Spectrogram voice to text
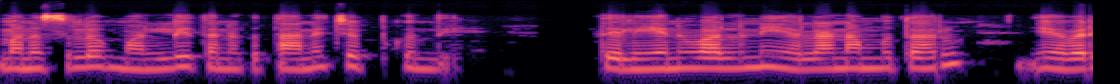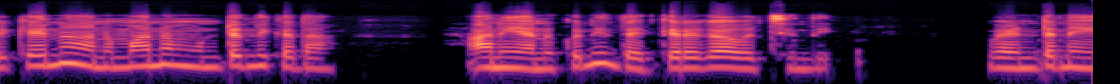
మనసులో మళ్ళీ తనకు తానే చెప్పుకుంది. తెలియని వాళ్ళని ఎలా నమ్ముతారు? ఎవరికైనా అనుమానం ఉంటుంది కదా? అని అనుకుని దగ్గరగా వచ్చింది. వెంటనే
